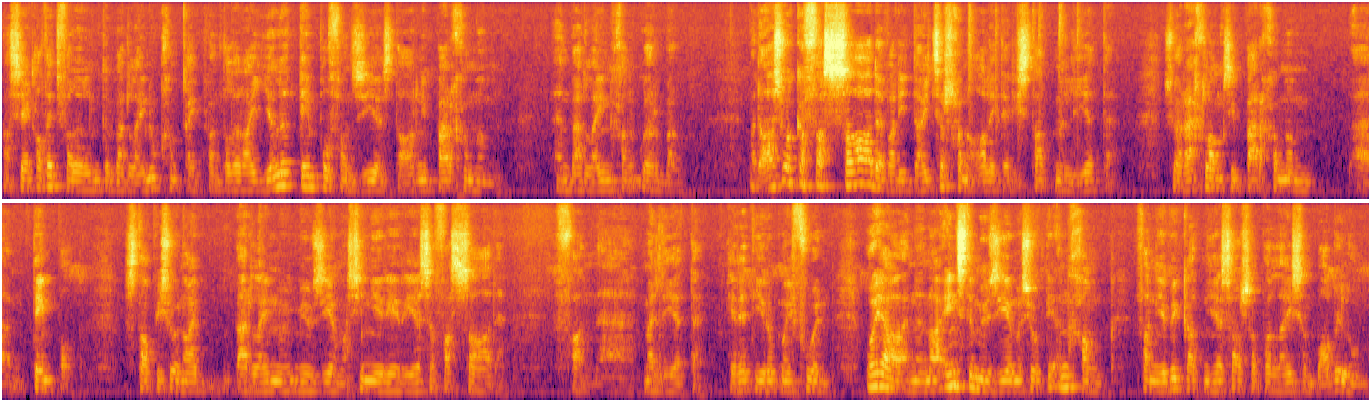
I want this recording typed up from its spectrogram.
dan sê ek altyd vir hulle om te Berlyn ook gaan kyk want hulle daai hele tempel van Zeus daar in die Pergamum in Berlyn gaan oorbou. Maar daar's ook 'n fasade wat die Duitsers gaan haal uit uit die stad Milete. So reg langs die Pergamum ehm uh, tempel. Stap jy so na die Berlyn Museum, maar sien jy hierdie reuse fasade van eh uh, Milete. Ek het dit hier op my foon. O ja, en in daai Einste Museum is ook die ingang van Nebukadnesar se paleis in Babylon.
